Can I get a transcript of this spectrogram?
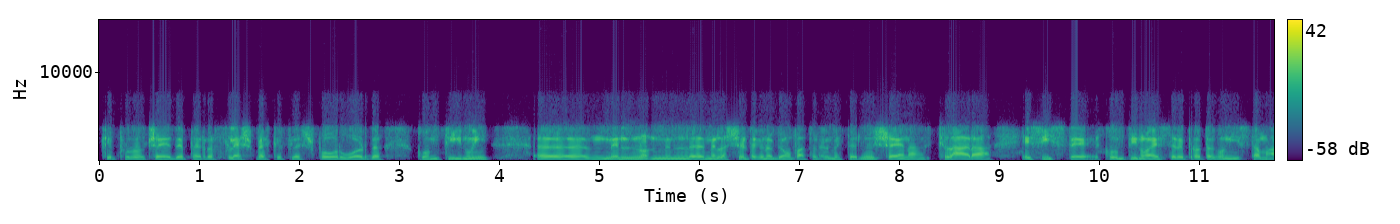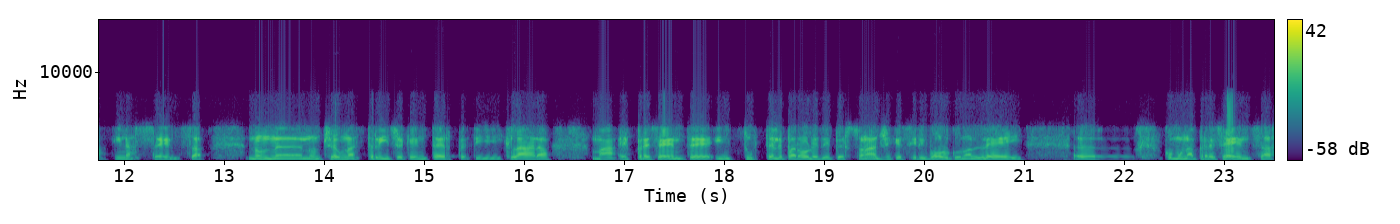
che procede per flashback e flash forward continui, eh, nel, nel, nella scelta che noi abbiamo fatto nel metterlo in scena, Clara esiste, continua a essere protagonista ma in assenza. Non, eh, non c'è un'attrice che interpreti Clara, ma è presente in tutte le parole dei personaggi che si rivolgono a lei. Eh, come una presenza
